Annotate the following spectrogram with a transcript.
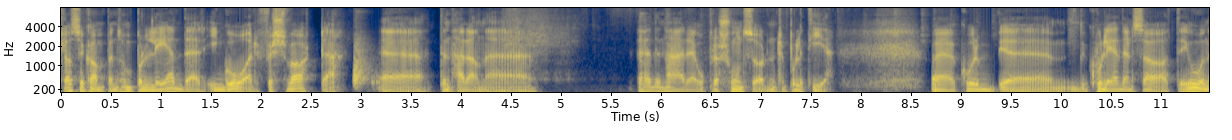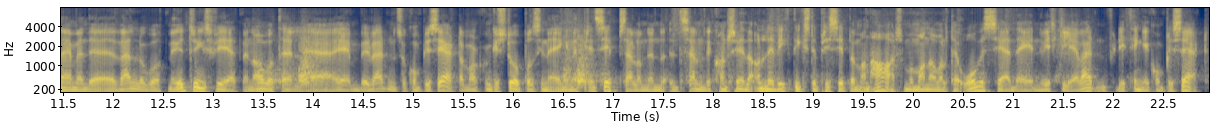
Klassekampen, som på leder i går forsvarte eh, herrene... eh, denne operasjonsordenen til politiet. Eh, hvor, eh, hvor, lederen sa at jo, nei, men det er vel og godt med ytringsfrihet, men av og til er verden så komplisert at man kan ikke stå på sine egne prinsipp, selv om, det, selv om det kanskje er det aller viktigste prinsippet man har, så må man av og til overse det i den virkelige verden fordi ting er komplisert.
